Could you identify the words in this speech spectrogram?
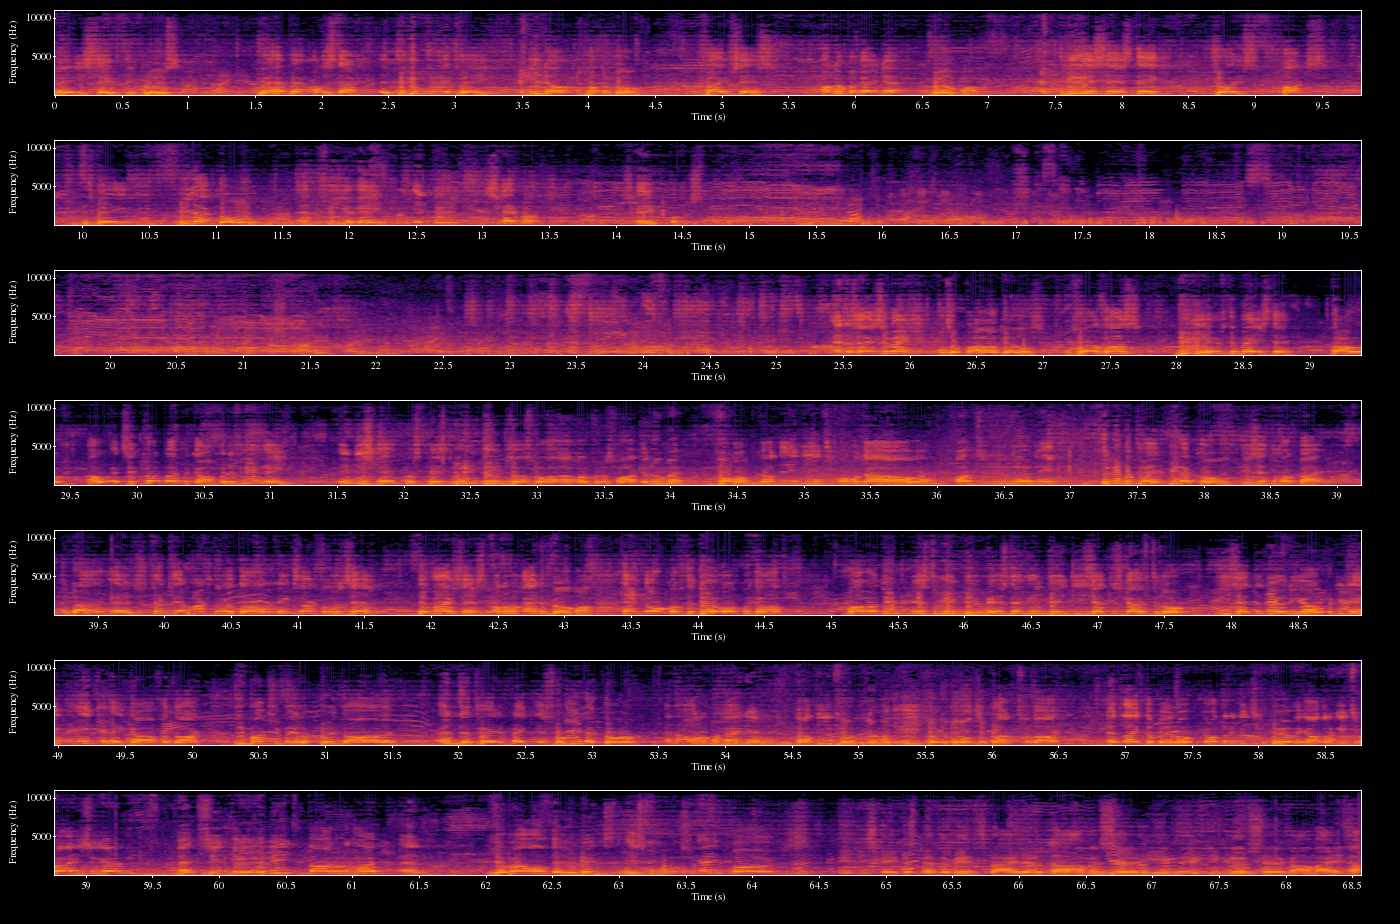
de ladies 17 plus. We hebben aan de start 3-2, Nina van den Boom. 5-6, Anne-Marijne Mulman. 63, Joyce Bax. 2, Mila Kool. En 4-1 in de Schemers. Schemers. Zijn ze weg, onze Power Girls. Vol gas. Wie heeft de meeste power? Nou, het zit wel bij elkaar. Maar de 4-1. In die schepers, Miss Green Team, zoals we haar ook wel eens vaker noemen. Voorop gaat Indians voor elkaar houden. Houdt ze de deur dicht. De nummer 2, Mila Cole, die zit er ook bij. En daar eh, een stukje achter, daar links achter van 6, de 5-6. Annemarijn Mulman. Kijkt ook of de deur open gaat. Maar wat doet Mr. Vriendin? Mr. Vriendin die zet de schuif erop, die zet de deur niet open, die denkt ik, ik ga vandaag die maximale punten halen. En de tweede plek is voor Milako en Anne Marijne gaat die voor nummer 3, voor bronzen plank vandaag. Het lijkt er wel op, gaat er nog iets gebeuren, gaat er nog iets wijzigen? Het ziet er niet naar uit en jawel, de winst is voor Schepers. In die schepers met de winst bij de dames eh, hier 19 plus eh, gaan wij naar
